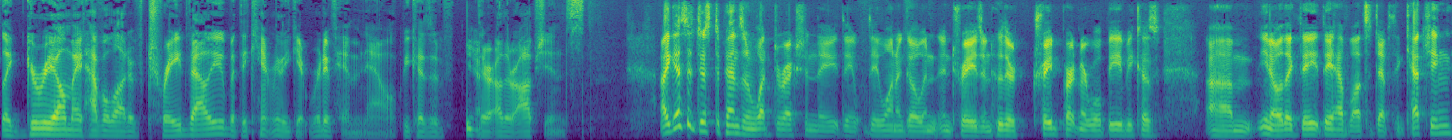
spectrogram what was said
like Gurriel might have a lot of trade value, but they can't really get rid of him now because of yeah. their other options. I guess it just depends on what direction they they, they want to go in, in trades and who their trade partner will be because um, you know like they, they have lots of depth in catching.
